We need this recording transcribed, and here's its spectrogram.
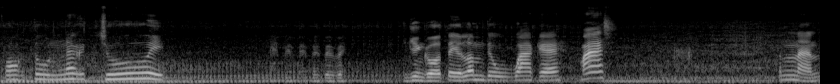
Fortuner cuy. Iki nggo telem tuh akeh. Mas. tenan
